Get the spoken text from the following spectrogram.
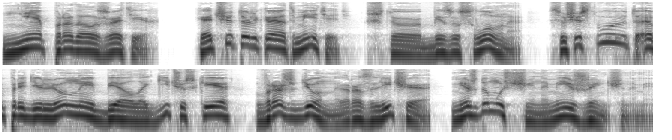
не продолжать их. Хочу только отметить, что безусловно существуют определенные биологические врожденные различия между мужчинами и женщинами.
